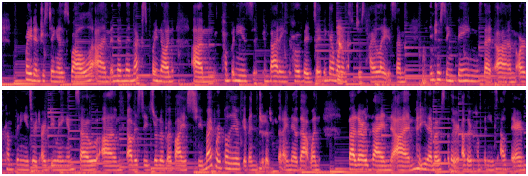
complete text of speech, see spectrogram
quite interesting as well. Um, and then the next point on um, companies combating COVID. So I think I wanted to just highlight some interesting things that um, our companies are, are doing. And so um, obviously sort of a bias to my portfolio, given sort of that I know that one better than um, you know most other other companies out there.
